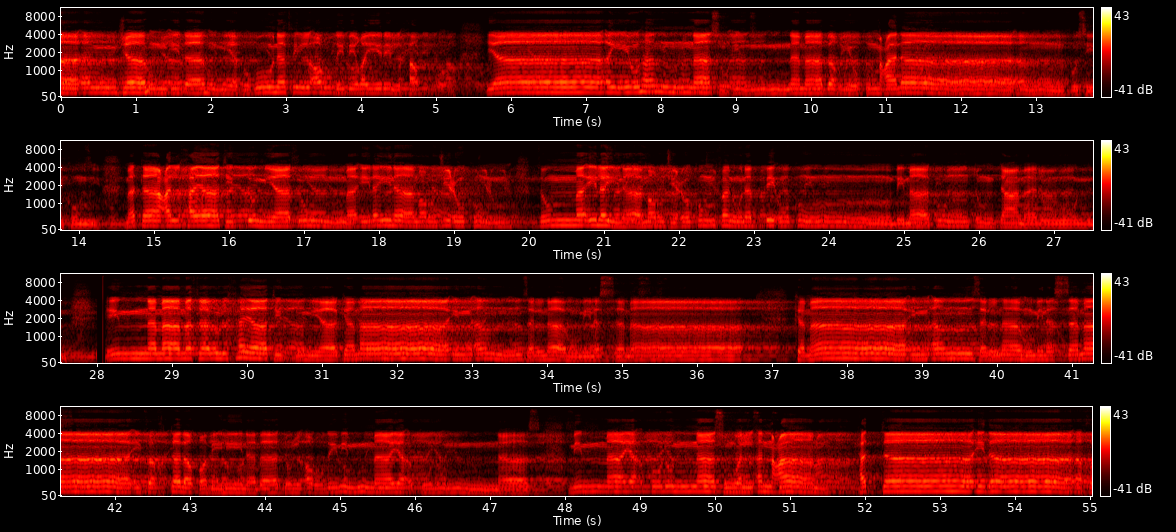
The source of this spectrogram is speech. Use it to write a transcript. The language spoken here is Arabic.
هم يبغون في الأرض بغير الحق. يا أيها الناس إنما بغيكم على أنفسكم. متاع الحياة الدنيا ثم إلينا مرجعكم. ثم إلينا مرجعكم فننبئكم بما كنتم تعملون. إنما مثل الحياة الدنيا كماء إن أنزلناه من السماء كماء إن أنزلناه من السماء فاختلط به نبات الأرض مما يأكل الناس مما يأكل الناس والأنعام حتى إذا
